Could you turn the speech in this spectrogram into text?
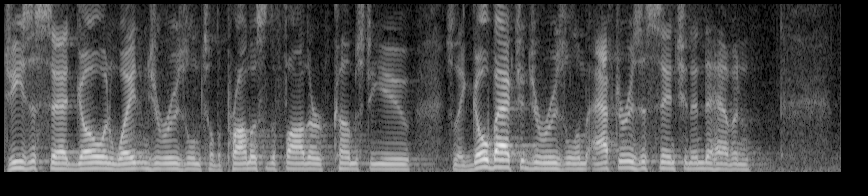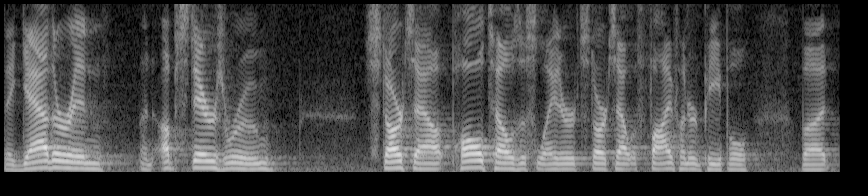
Jesus said, Go and wait in Jerusalem till the promise of the Father comes to you. So they go back to Jerusalem after his ascension into heaven. They gather in an upstairs room. Starts out, Paul tells us later, it starts out with 500 people, but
